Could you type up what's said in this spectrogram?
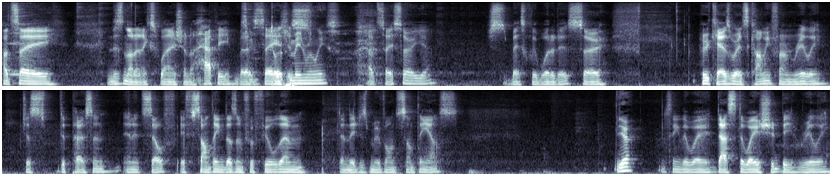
I'd say, and this is not an explanation of happy, but I'd say it's dopamine just, release. I'd say so. Yeah, just basically what it is. So, who cares where it's coming from? Really, just the person in itself. If something doesn't fulfill them, then they just move on to something else. Yeah. I think the way that's the way it should be. Really.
